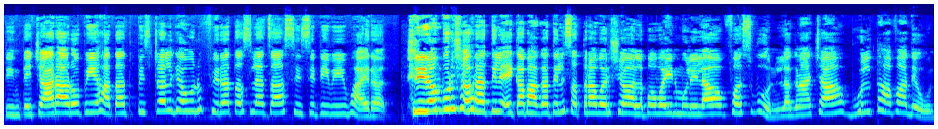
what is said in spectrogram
तीन ते चार आरोपी हातात पिस्टल घेऊन फिरत असल्याचा सीसीटीव्ही व्हायरल. श्रीरामपूर शहरातील एका भागातील सतरा वर्षीय अल्पवयीन मुलीला फसवून लग्नाच्या भूलथाफा देऊन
